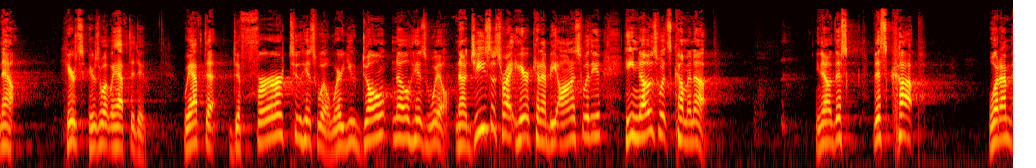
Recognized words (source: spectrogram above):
Now, here's, here's what we have to do we have to defer to his will where you don't know his will. Now, Jesus, right here, can I be honest with you? He knows what's coming up. You know, this, this cup, what I'm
